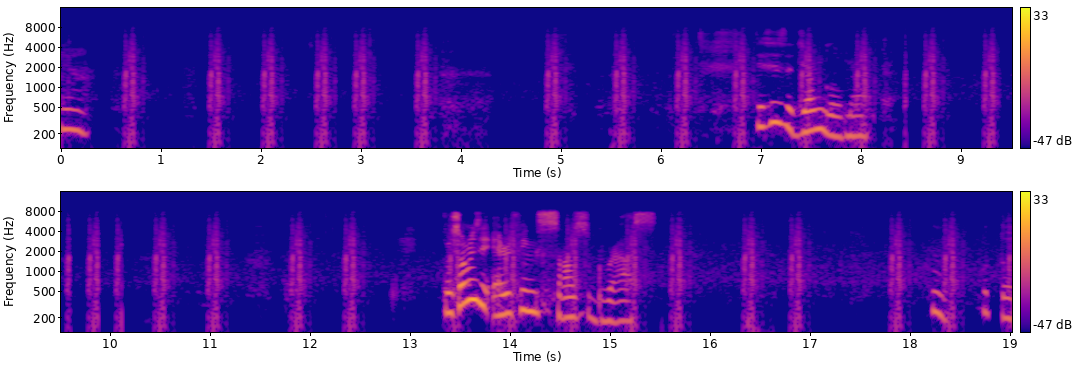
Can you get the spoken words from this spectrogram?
Yeah. This is a jungle map. For some reason, everything sounds grass. Hmm, what the?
